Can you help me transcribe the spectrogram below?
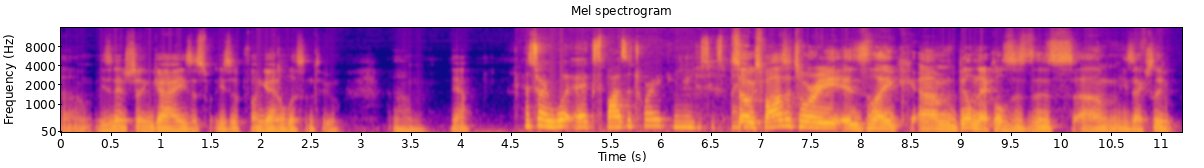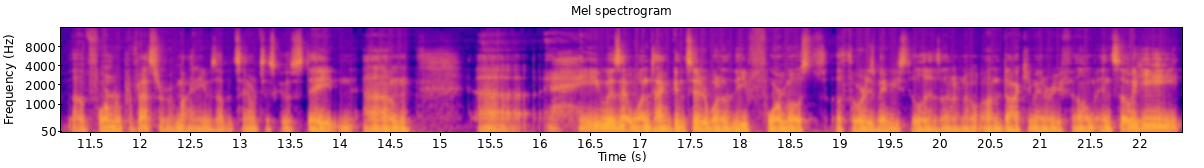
Mm-hmm. Um, he's an interesting guy. He's a, he's a fun guy to listen to. Um, yeah. And sorry, what expository? Can you just explain? So expository is like um, Bill Nichols is this. Um, he's actually a, a, former professor of mine. He was up at San Francisco State, and um, uh, he was at one time considered one of the foremost authorities, maybe he still is, I don't know, on documentary film. And so he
